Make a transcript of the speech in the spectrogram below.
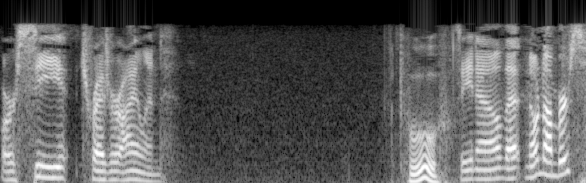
Or C. Treasure Island. Ooh, See now that no numbers.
